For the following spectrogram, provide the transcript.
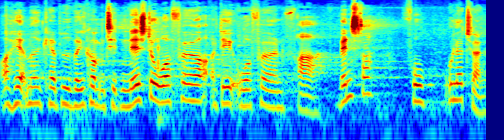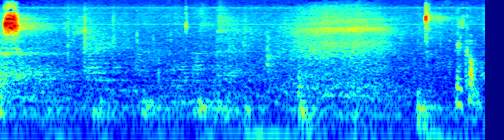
Og hermed kan jeg byde velkommen til den næste ordfører, og det er ordføreren fra Venstre, fru Ulla Tørnes. Velkommen.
